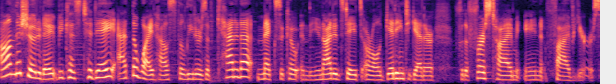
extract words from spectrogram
on the show today because today at the White House, the leaders of Canada, Mexico, and the United States are all getting together for the first time in five years.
